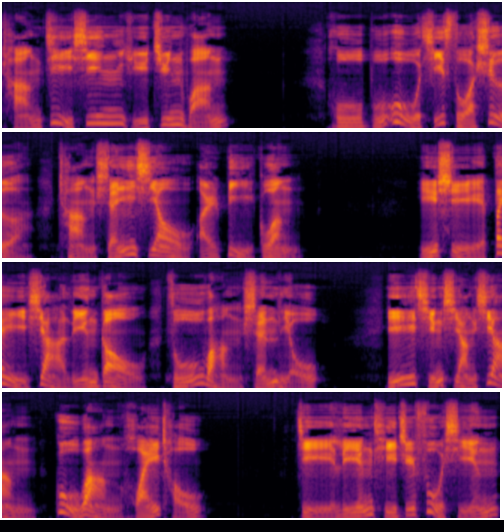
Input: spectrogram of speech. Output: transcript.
常寄心于君王。忽不悟其所射，常神霄而避光。于是背下临高，足往神流。移情想象，故忘怀愁。即灵体之复行，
